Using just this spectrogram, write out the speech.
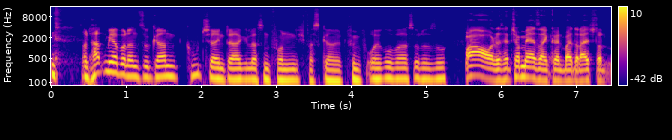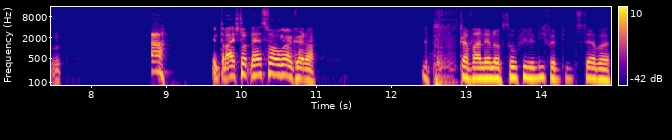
Und hat mir aber dann sogar einen Gutschein dagelassen von, ich weiß gar nicht, 5 Euro war es oder so. Wow, das hätte schon mehr sein können bei drei Stunden. Ah! In drei Stunden hättest du verhungern können. Pff, da waren ja noch so viele Lieferdienste, aber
